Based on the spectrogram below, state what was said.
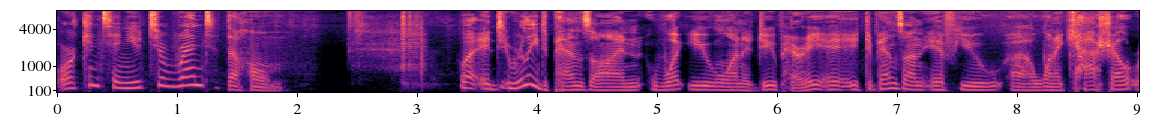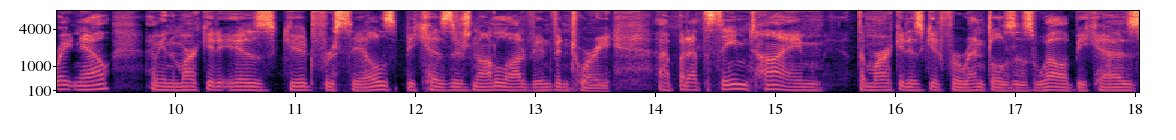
or continue to rent the home. Well, it really depends on what you want to do, Perry. It depends on if you uh, want to cash out right now. I mean, the market is good for sales because there's not a lot of inventory. Uh, but at the same time, the market is good for rentals as well because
